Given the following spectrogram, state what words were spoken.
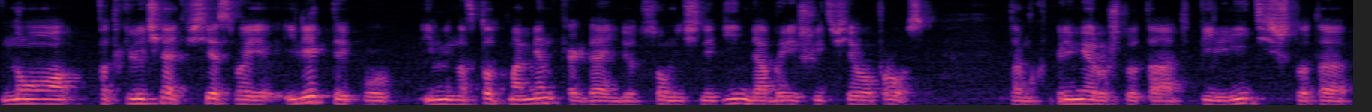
но подключать все свои электрику именно в тот момент, когда идет солнечный день, дабы решить все вопросы. Там, к примеру, что-то отпилить, что-то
